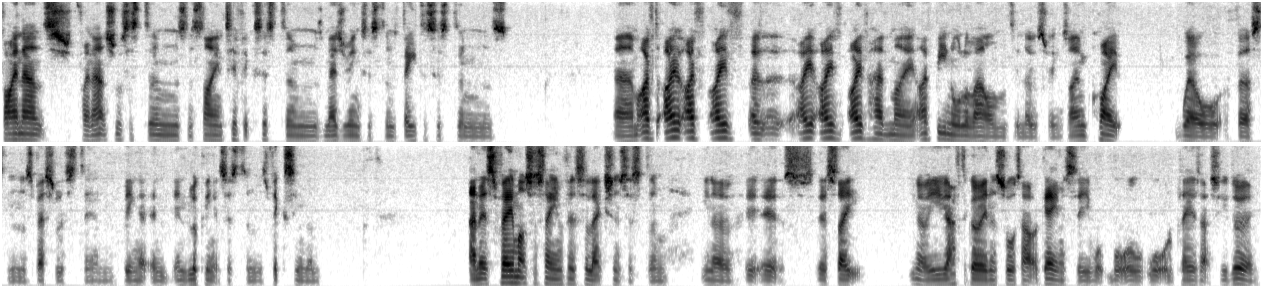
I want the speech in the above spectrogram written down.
finance, financial systems and scientific systems, measuring systems, data systems. Um, I've, I, have I've, uh, I, have I've had my, I've been all around in those things. I'm quite well versed and a specialist in being in, in looking at systems, fixing them. And it's very much the same for the selection system. You know, it, it's it's like, you know, you have to go in and sort out a game and see what what, what the players actually doing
